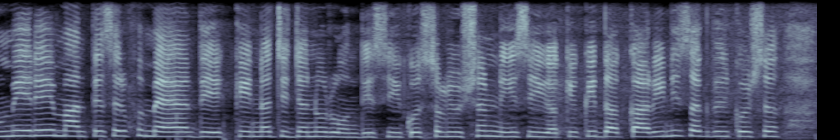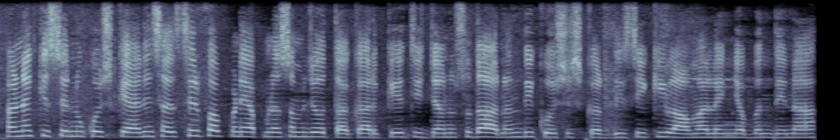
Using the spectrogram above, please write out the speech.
ਮੇਰੇ ਮਨ ਤੇ ਸਿਰਫ ਮੈਂ ਦੇਖ ਕੇ ਇਹਨਾਂ ਚੀਜ਼ਾਂ ਨੂੰ ਰੋਂਦੀ ਸੀ, ਕੋਈ ਸੋਲਿਊਸ਼ਨ ਨਹੀਂ ਸੀਗਾ, ਕਿਉਂਕਿ ਦਾ, ਕਰ ਹੀ ਨਹੀਂ ਸਕਦੇ ਕੁਛ ਹੈ ਨਾ ਕਿਸੇ ਨੂੰ ਕੁਛ ਕਹਿ ਨਹੀਂ ਸਕਦੇ, ਸਿਰਫ ਆਪਣੇ ਆਪਣਾ ਸਮਝੌਤਾ ਕਰਕੇ ਚੀਜ਼ਾਂ ਨੂੰ ਸੁਧਾਰਨ ਦੀ ਕੋਸ਼ਿਸ਼ ਕਰਦੀ ਸੀ ਕਿ ਲਾਵਾਂ ਲਈਆਂ ਬੰਦੇ ਨਾਲ,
